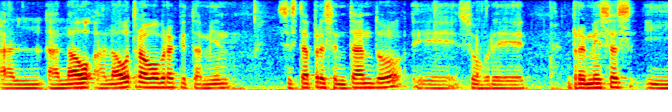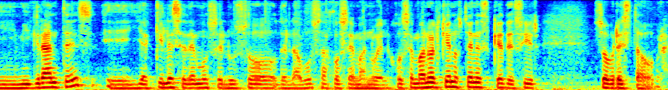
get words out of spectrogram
a, la, otra obra que también se está presentando eh, sobre remesas y migrantes eh, y aquí le cedemos el uso de la voz a José Manuel. José Manuel, ¿qué nos tienes que decir sobre esta obra?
